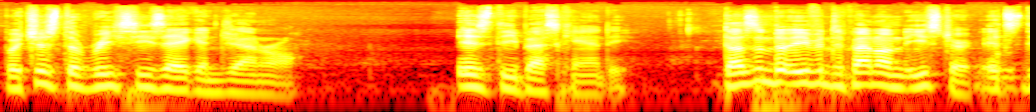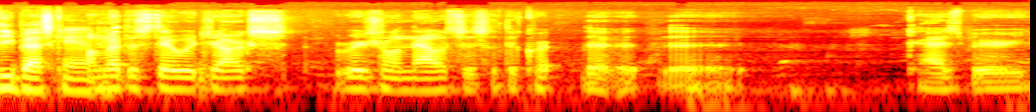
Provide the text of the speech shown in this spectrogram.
but just the Reese's egg in general is the best candy. Doesn't even depend on Easter. It's the best candy. I'm candy. gonna have to stay with Jacques's original analysis of the cr- the the Cadbury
